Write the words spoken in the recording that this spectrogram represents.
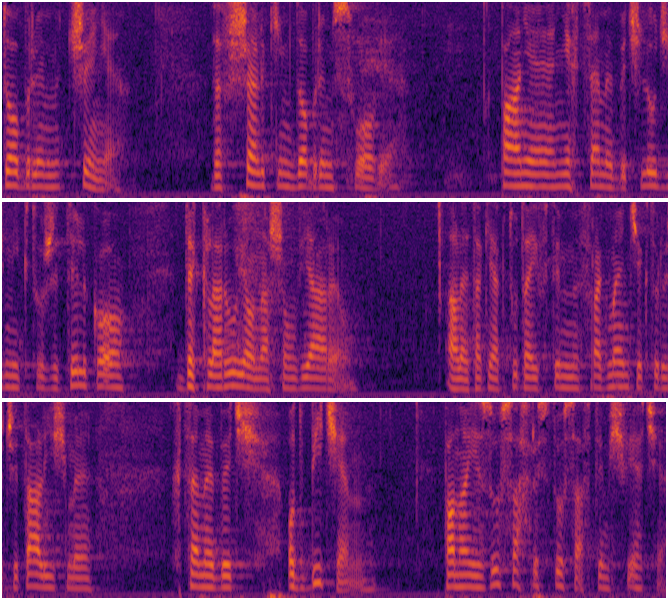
dobrym czynie, we wszelkim dobrym słowie. Panie, nie chcemy być ludźmi, którzy tylko deklarują naszą wiarę, ale tak jak tutaj w tym fragmencie, który czytaliśmy, chcemy być odbiciem Pana Jezusa Chrystusa w tym świecie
